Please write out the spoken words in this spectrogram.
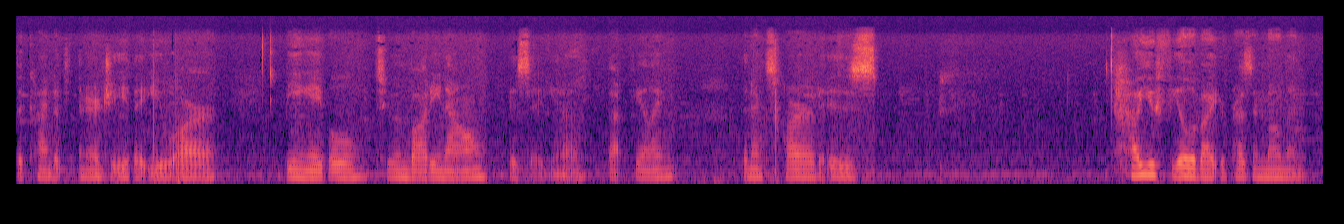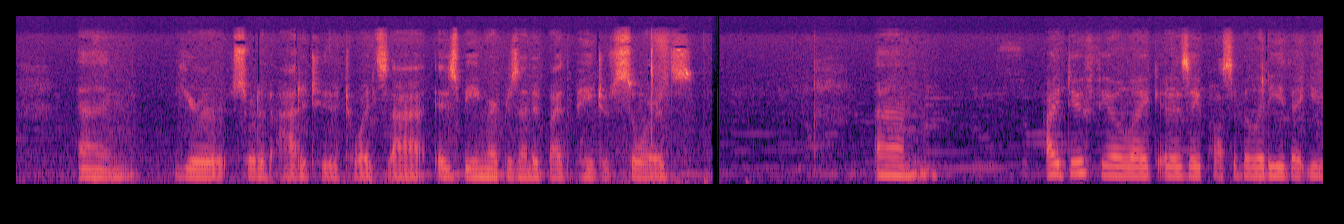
the kind of energy that you are being able to embody now is, you know, that feeling. The next card is how you feel about your present moment and your sort of attitude towards that is being represented by the Page of Swords. Um, I do feel like it is a possibility that you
